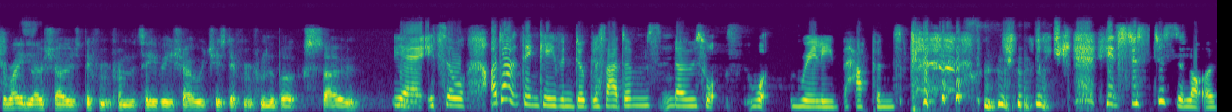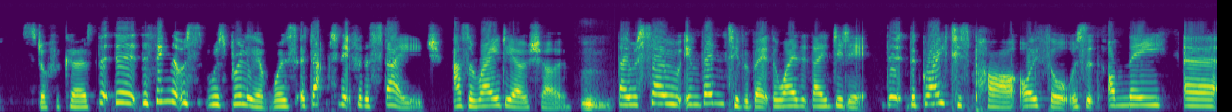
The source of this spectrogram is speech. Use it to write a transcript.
the radio show is different from the TV show, which is different from the books. So Yeah, it's all. I don't think even Douglas Adams knows what what really happened. it's just just a lot of stuff occurs. But the the thing that was was brilliant was adapting it for the stage as a radio show. mm, They were so inventive about the way that they did it. The the greatest part I thought was that on the uh,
